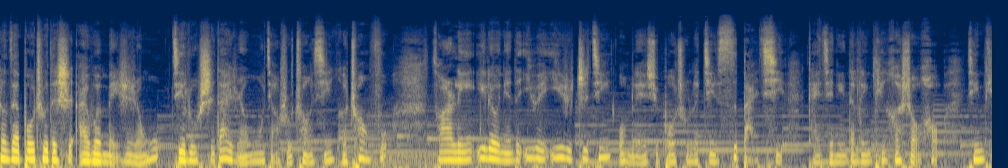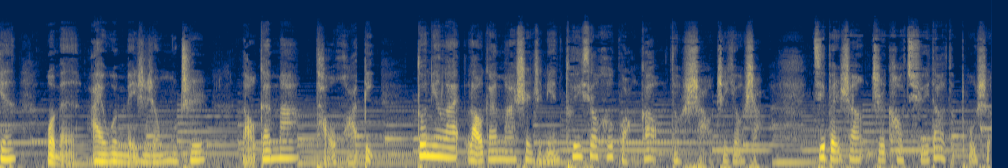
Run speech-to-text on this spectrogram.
正在播出的是《爱问每日人物》，记录时代人物，讲述创新和创富。从二零一六年的一月一日至今，我们连续播出了近四百期，感谢您的聆听和守候。今天我们《爱问每日人物》之老干妈陶华碧。多年来，老干妈甚至连推销和广告都少之又少，基本上只靠渠道的铺设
